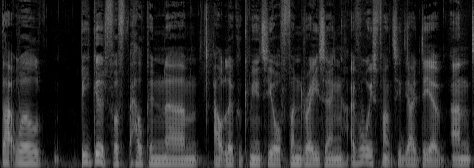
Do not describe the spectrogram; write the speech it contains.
that will be good for f- helping um, out local community or fundraising. I've always fancied the idea, and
